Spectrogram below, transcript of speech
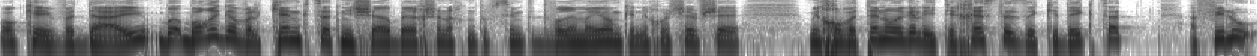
אוקיי, ודאי. ב, בוא רגע, אבל כן קצת נשאר באיך שאנחנו תופסים את הדברים היום, כי אני חושב שמחובתנו רגע להתייחס לזה כדי קצת אפילו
